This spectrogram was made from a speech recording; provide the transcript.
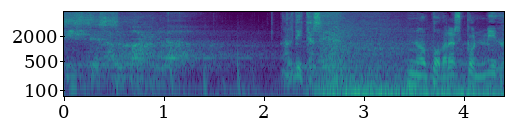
Quisiste salvarla. Maldita sea. No podrás conmigo.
